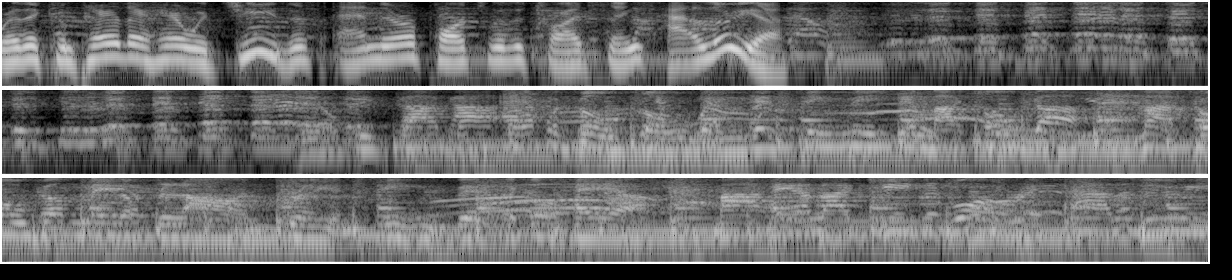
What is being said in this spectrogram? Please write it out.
where they compare their hair with Jesus, and there are parts where the tribe sings Hallelujah. See me in my toga. My toga made of blonde, brilliantine, biblical hair. My hair like Jesus wore it. Hallelujah,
